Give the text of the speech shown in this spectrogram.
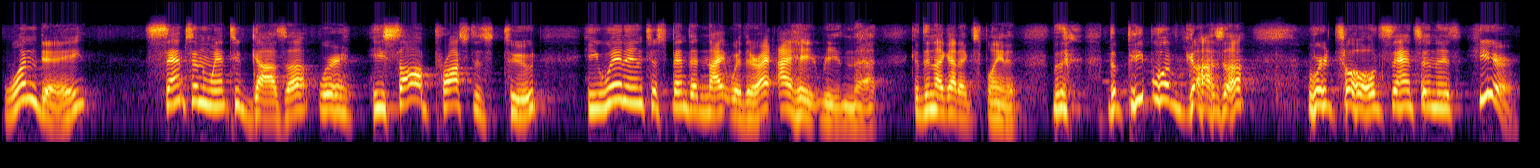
One day, Samson went to Gaza where he saw a prostitute he went in to spend the night with her. I, I hate reading that because then I got to explain it. The, people of Gaza were told Samson is here.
